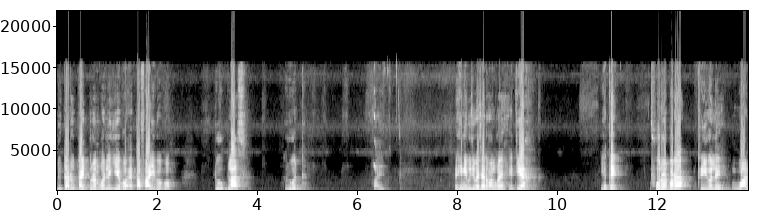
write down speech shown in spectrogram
দুটা ৰুট ফাইভ পূৰণ কৰিলে কি হ'ব? এটা ফাইভ হ'ব। টু প্লাছ ৰুট ফাইভ এইখিনি বুজি পাইছা তোমালোকে? এতিয়া ইয়াতে ফ'ৰৰ পৰা থ্ৰী গ'লে ওৱান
